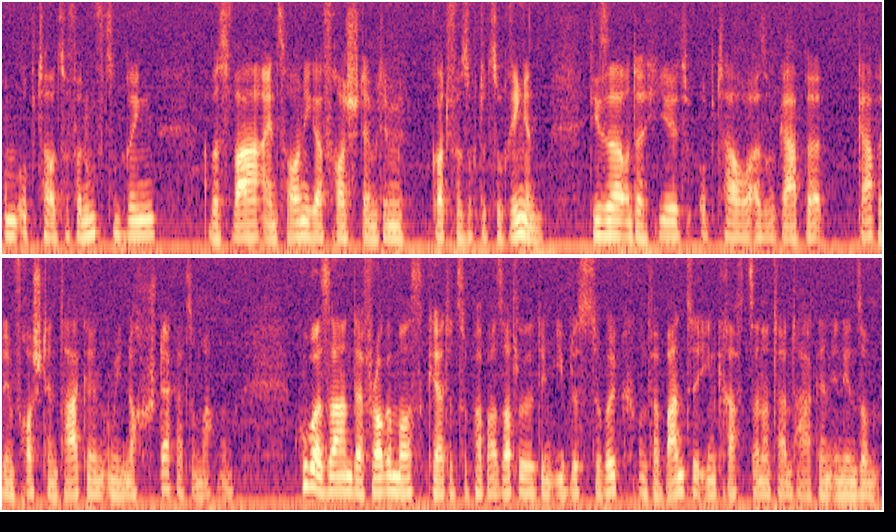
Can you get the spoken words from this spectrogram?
um Uptau zur Vernunft zu bringen, aber es war ein zorniger Frosch, der mit dem Gott versuchte zu ringen. Dieser unterhielt Uptau, also gab er, gab er dem Frosch Tentakeln, um ihn noch stärker zu machen. Kubasan, der Froggemoth, kehrte zu Papa Sottel, dem Iblis, zurück und verbannte ihn Kraft seiner Tentakeln in den Sumpf.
